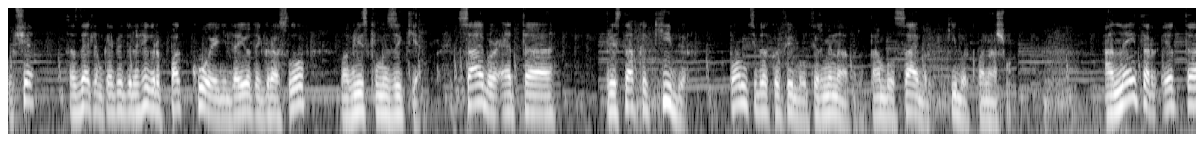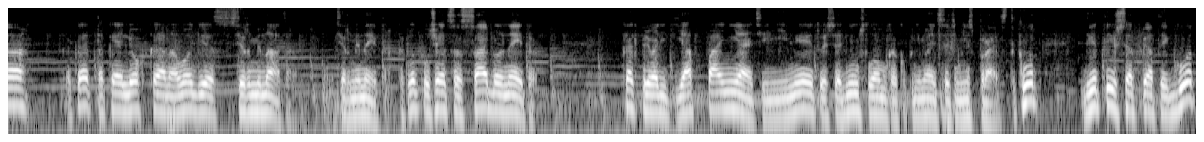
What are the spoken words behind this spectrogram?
Вообще, создателям компьютерных игр покоя не дает игра слов в английском языке. Cyber — это приставка кибер. Помните, какой фильм был «Терминатор»? Там был Cyber, киборг по-нашему. А Nator — это какая-то такая легкая аналогия с Терминатором. Терминатор. Так вот, получается Cybernator. Как переводить, я понятия не имею. То есть, одним словом, как вы понимаете, с этим не справиться. Так вот, 2065 год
